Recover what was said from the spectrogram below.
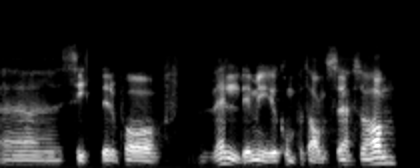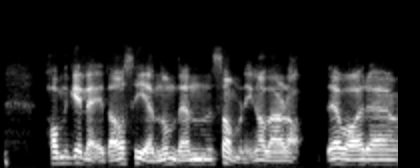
eh, sitter på veldig mye kompetanse. Så han, han geleida oss igjennom den samlinga der, da. Det var, eh,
